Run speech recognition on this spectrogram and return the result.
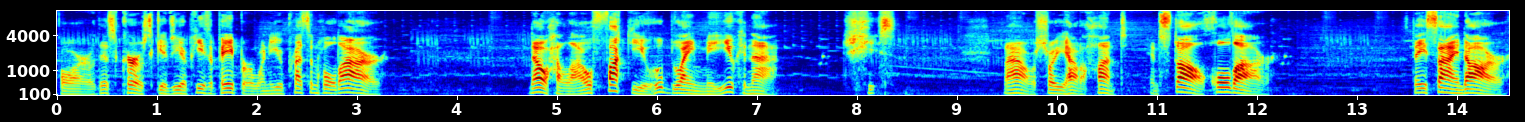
For this curse gives you a piece of paper when you press and hold R. No, hello, fuck you, who blamed me? You cannot. Jeez. Now I'll show you how to hunt. Install, hold R. Stay signed R.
